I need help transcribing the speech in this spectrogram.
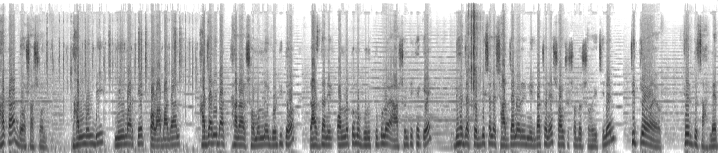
ঢাকা দশ আসন, ধানমন্ডি, নিউ মার্কেট, কলাবাগান, হাজারিবাগ থানার সমন্বয়ে গঠিত রাজধানীর অন্যতম গুরুত্বপূর্ণ আসনটি থেকে দুই সালের সাত জানুয়ারি নির্বাচনে সংসদ সদস্য হয়েছিলেন চিত্রনায়ক ফেরদুস আহমেদ।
